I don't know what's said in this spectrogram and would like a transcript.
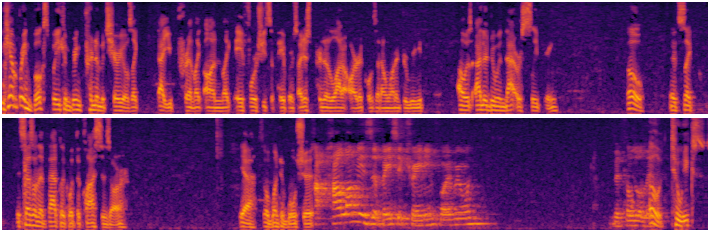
You can't bring books, but you can bring printed materials like that you print like on like A4 sheets of paper. So I just printed a lot of articles that I wanted to read. I was either doing that or sleeping. Oh, it's like it says on the back like what the classes are. Yeah, so a bunch of bullshit. How, how long is the basic training for everyone? The total. Length? Oh, two weeks.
